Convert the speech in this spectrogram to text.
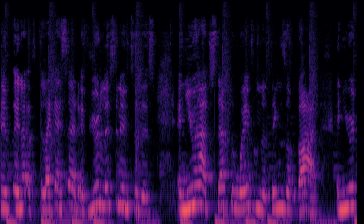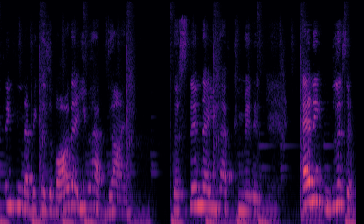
And, and if, like I said, if you're listening to this and you have stepped away from the things of God and you're thinking that because of all that you have done, the sin that you have committed, any listen,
